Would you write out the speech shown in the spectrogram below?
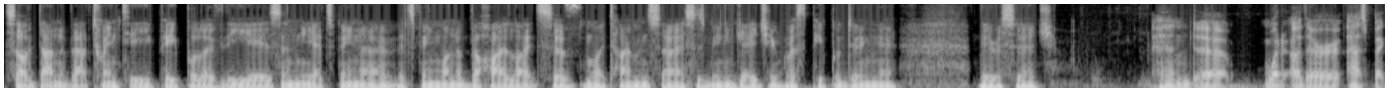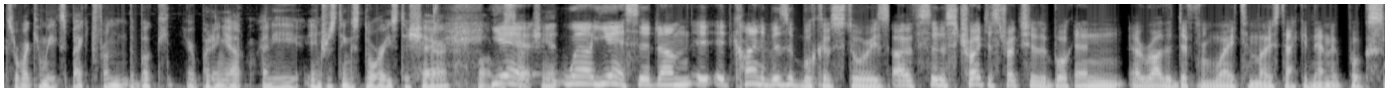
So I've done about 20 people over the years, and yeah, it's been a, it's been one of the highlights of my time in SOAS has been engaging with people doing their their research. And uh, what other aspects or what can we expect from the book you're putting out? Any interesting stories to share while researching it? Well, yes, it um it, it kind of is a book of stories. I've sort of tried to structure the book in a rather different way to most academic books.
